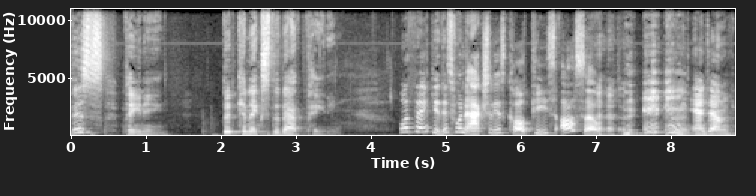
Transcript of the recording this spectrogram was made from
this painting that connects to that painting? Well, thank you. This one actually is called Peace, also. and um,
